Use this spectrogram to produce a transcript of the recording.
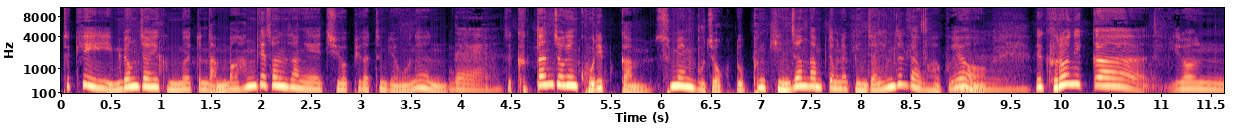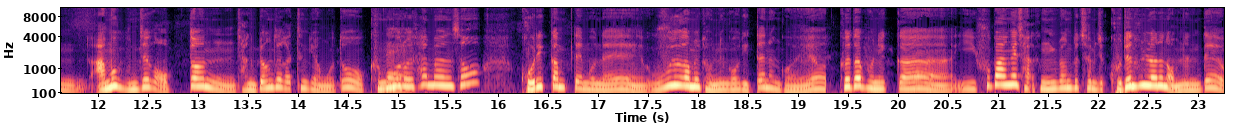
특히 이 임병장이 근무했던 남방 한계선상의 GOP 같은 경우는 네. 극단적인 고립감, 수면 부족, 높은 긴장감 때문에 굉장히 힘들다고 하고요. 음, 네, 그러니까 이런 아무 문제가 없던 장병들 같은 경우도 근무를 네. 하면서 고립감 때문에 우울감을 겪는 경우도 있다는 거예요. 그러다 보니까 이 후방의 장병들처럼 이제 고된 훈련은 없는데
